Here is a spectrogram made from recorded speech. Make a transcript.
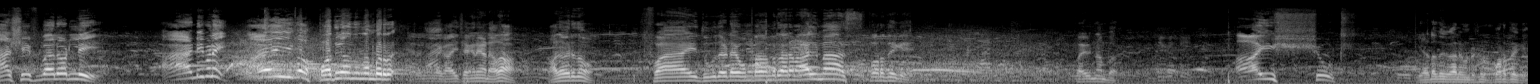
ആഷിഫ് ബാലോഡ്ലി. അടിപൊളി. പതിനൊന്ന് നമ്പർ കാഴ്ച എങ്ങനെയാണ്? അതാ അത് വരുന്നു. ഫൈവ് ദൂതയുടെ ഒമ്പത് നമ്പർ താരം ആൽമാസ്. പുറത്തേക്ക്. ഫൈവ് നമ്പർ ഐ ഷൂട്ട് ഇടത് കാലം കൊണ്ട് ഷൂട്ട് പുറത്തേക്ക്.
